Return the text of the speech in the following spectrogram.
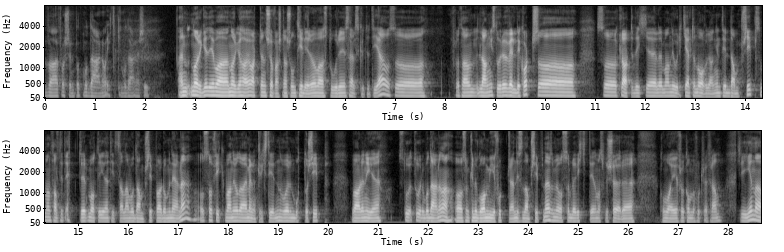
hva er forskjellen på et moderne og ikke-moderne skip? nei, Norge, de var, Norge har jo vært en sjøfartsnasjon tidligere og var stor i seilskutetida. Og så, for å ta en lang historie veldig kort, så, så klarte de ikke, eller man gjorde ikke helt den overgangen til dampskip, så man falt litt etter på en måte i den tidsalderen hvor dampskip var dominerende. Og så fikk man jo da i mellomkrigstiden hvor motorskip var det nye store, moderne, da, og som kunne gå mye fortere enn disse dampskipene, som jo også ble viktig når man skulle kjøre konvoier for å komme fortere fram. Krigen, da,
